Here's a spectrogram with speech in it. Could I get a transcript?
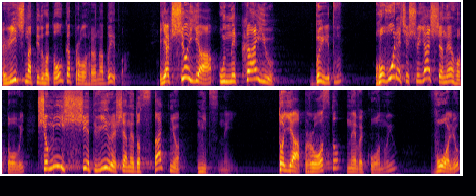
Вічна підготовка програна битва. Якщо я уникаю битв, говорячи, що я ще не готовий, що мій щит віри ще недостатньо міцний, то я просто не виконую волю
